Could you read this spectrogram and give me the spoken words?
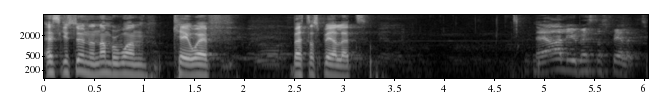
Eskilstuna number one KOF. Bästa spelet. Det är Aljo bästa spelet.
